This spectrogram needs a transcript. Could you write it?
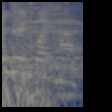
Rendering flight path.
